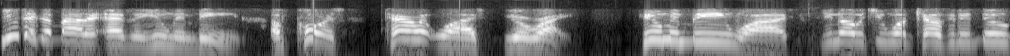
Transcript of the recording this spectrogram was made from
You think about it as a human being. Of course, talent wise, you're right. Human being wise, you know what you want Kelce to do?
